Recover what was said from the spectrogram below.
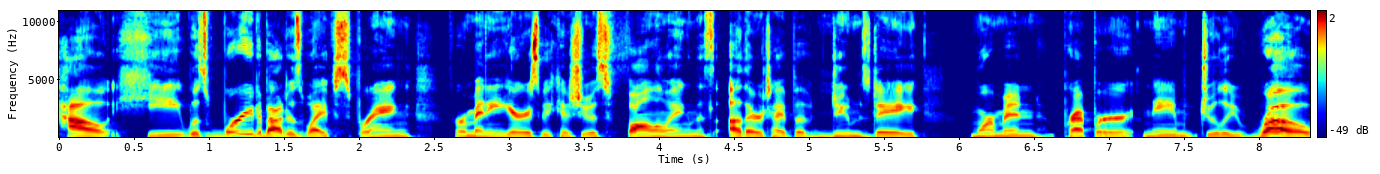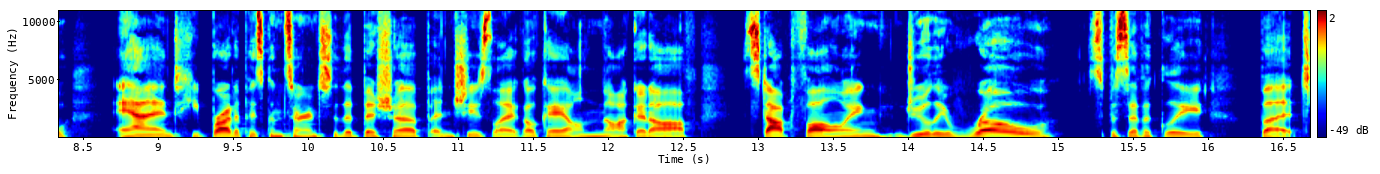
how he was worried about his wife Spring for many years because she was following this other type of doomsday Mormon prepper named Julie Rowe. And he brought up his concerns to the bishop, and she's like, Okay, I'll knock it off stopped following Julie Rowe specifically, but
